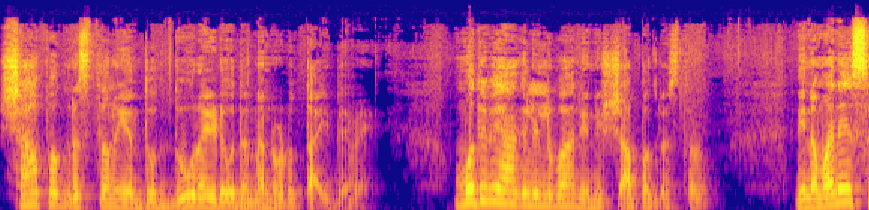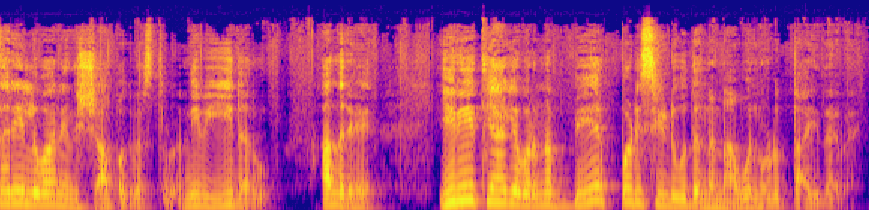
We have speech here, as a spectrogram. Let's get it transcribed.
ಶಾಪಗ್ರಸ್ತನು ಎಂದು ದೂರ ಇಡುವುದನ್ನು ನೋಡುತ್ತಾ ಇದ್ದೇವೆ. ಮದುವೆ ಆಗಲಿಲ್ವಾ ನೀನು ಶಾಪಗ್ರಸ್ತಳು? ನಿನ್ನ ಮನೆ ಸರಿ ಇಲ್ವಾ ನೀನು ಶಾಪಗ್ರಸ್ತಳು? ನೀವು ಈನರು ಅಂದರೆ ಈ ರೀತಿಯಾಗಿ ಅವರನ್ನು ಬೇರ್ಪಡಿಸಿ ಇಡುವುದನ್ನು ನಾವು ನೋಡುತ್ತಾ ಇದ್ದೇವೆ.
